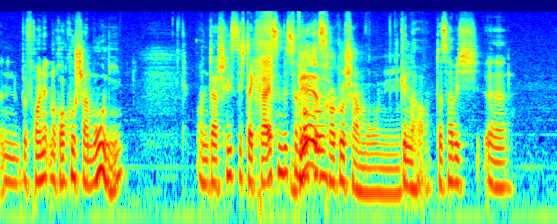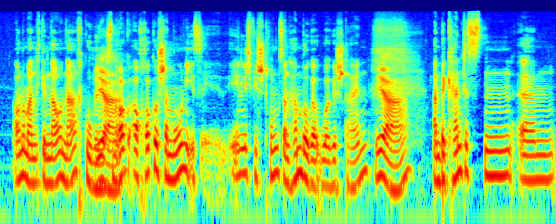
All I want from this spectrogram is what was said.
an befreundeten Rocco Schamoni. Und da schließt sich der Kreis ein bisschen. wer Rocco- ist Rocco Schamoni? Genau, das habe ich äh, auch nochmal genau nachgoogeln Ja. müssen. Rock, auch Rocco Schamoni ist ähnlich wie Strunk so ein Hamburger Urgestein. Ja, Am bekanntesten ähm,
